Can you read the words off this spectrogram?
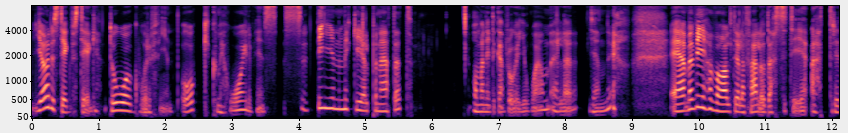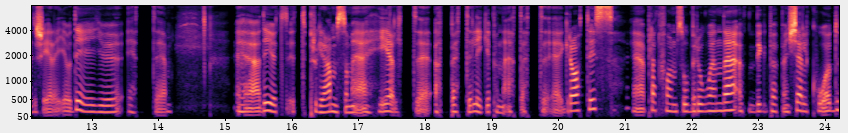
gör det steg för steg. Då går det fint. Och kom ihåg, det finns svin mycket hjälp på nätet. Om man inte kan fråga Johan eller Jenny. Eh, men vi har valt i alla fall Audacity att redigera i och det är ju ett eh, eh det är ett, ett, program som är helt eh, öppet. Det ligger på nätet eh, gratis, plattformsoberoende, byggt på öppen källkod.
